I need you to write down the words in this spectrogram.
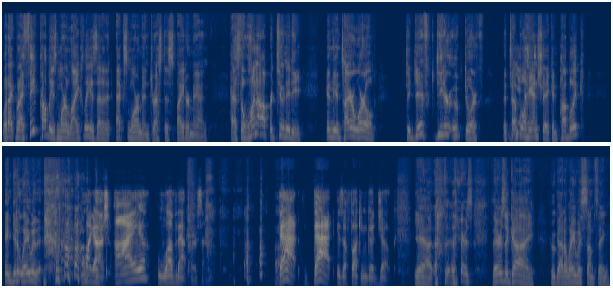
What I what I think probably is more likely is that an ex-Mormon dressed as Spider-Man has the one opportunity in the entire world to give Dieter Uchtdorf the temple Yes. handshake in public and get away with it. oh my gosh, I love that person. That that is a fucking good joke. Yeah, there's there's a guy who got away with something.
